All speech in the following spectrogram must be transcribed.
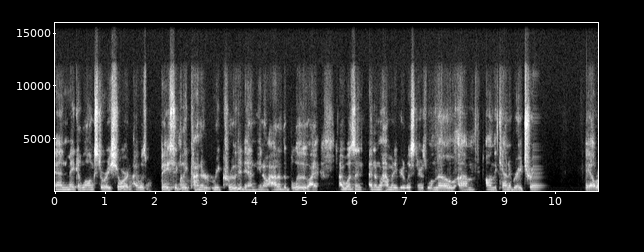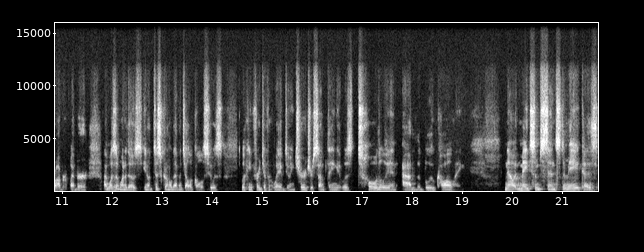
And make a long story short, I was basically kind of recruited in, you know, out of the blue. I, I wasn't. I don't know how many of your listeners will know um, on the Canterbury Trail. Robert Webber. I wasn't one of those, you know, disgruntled evangelicals who was looking for a different way of doing church or something. It was totally an out of the blue calling. Now, it made some sense to me because,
